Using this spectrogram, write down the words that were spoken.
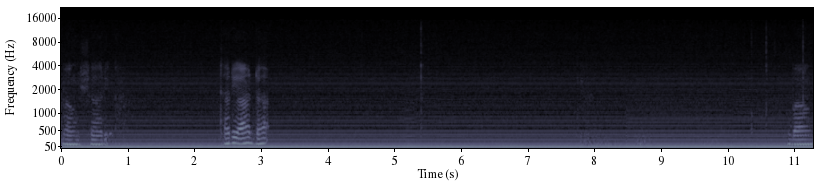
bank syariah. Tadi ada. Bank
